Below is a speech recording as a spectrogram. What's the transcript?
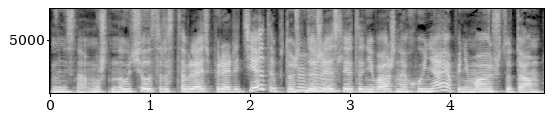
Не знаю, может, научилась расставлять приоритеты, потому что даже Мгм. если это не важная хуйня, я понимаю, что там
